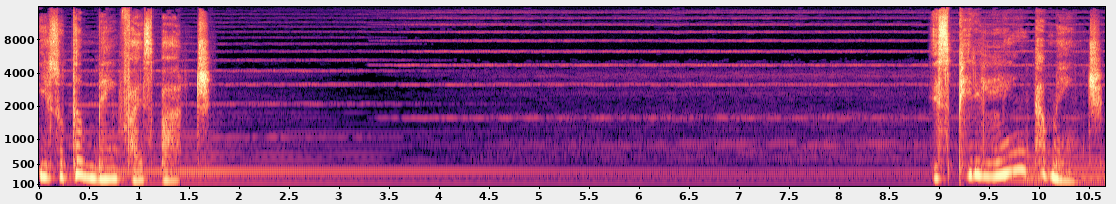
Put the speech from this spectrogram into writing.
Isso também faz parte. Expire lentamente.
